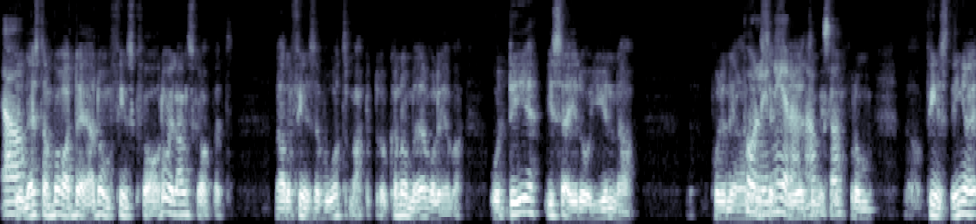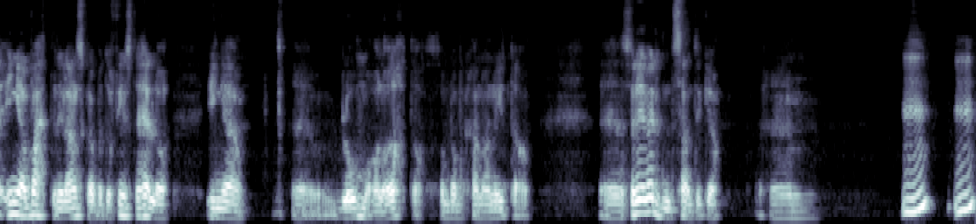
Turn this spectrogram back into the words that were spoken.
Ja. Det är nästan bara där de finns kvar då i landskapet. När det finns en våtmark, då kan de överleva. Och det i sig då gynnar pollinerande Pollinerarna också. För de, finns det inga, inga vatten i landskapet då finns det heller inga eh, blommor eller örter som de kan ha nytta av. Eh, så det är väldigt intressant tycker jag. Um. Mm, mm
